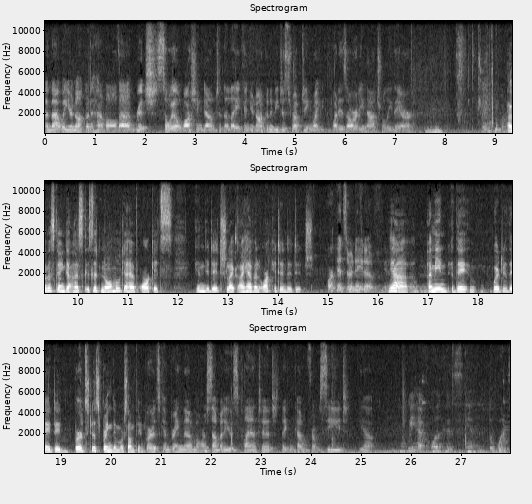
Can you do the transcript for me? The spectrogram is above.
And that way you're not going to have all that rich soil washing down to the lake and you're not going to be disrupting what, what is already naturally there. Mm-hmm. Thank you, Lauren. I was going to ask, is it normal to have orchids in the ditch? Like I have an orchid in the ditch. Orchids are native. Yeah, I mean, they, where do they, did birds just bring them or something? Birds can bring them or somebody who's planted, they can come from seed. Yeah. Now, We have orchids in the woods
